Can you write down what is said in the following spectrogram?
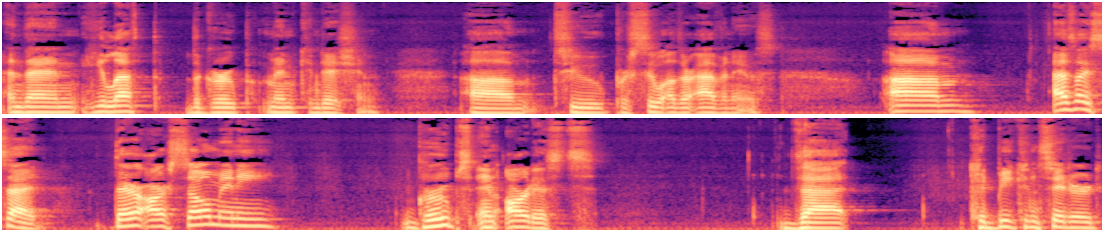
and then he left the group mint condition um, to pursue other avenues. Um, as I said, there are so many groups and artists that could be considered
